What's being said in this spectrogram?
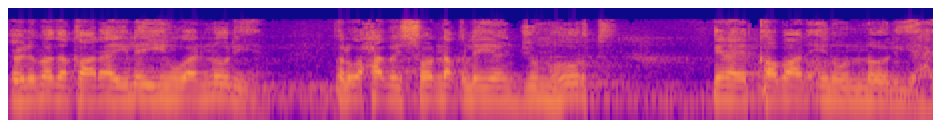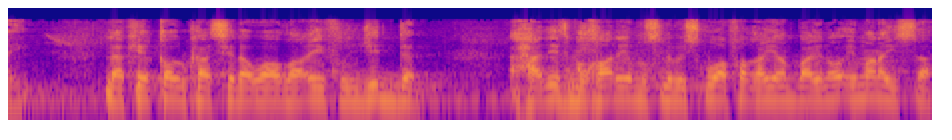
culimmada qaar ay leeyihiin waa noolyahay bal waxaabay soo naqliyeen jumhuurtu inay qabaan inuu nool yahay. Laakiin qowlkaasina waa daciifun jiddan. Axaadii bukhaariiyo muslim isku waafaqayaan baa imanaysa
